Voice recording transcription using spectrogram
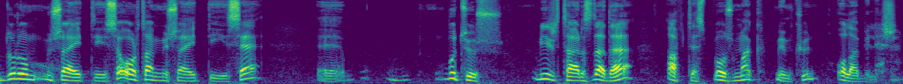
durum müsait değilse, ortam müsait değilse e, bu tür bir tarzda da abdest bozmak mümkün olabilir.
